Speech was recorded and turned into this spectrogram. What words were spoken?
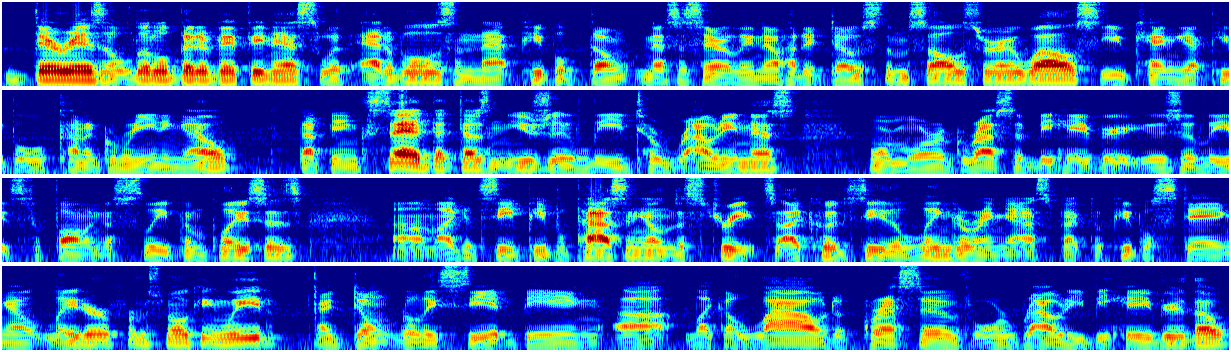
There is a little bit of iffiness with edibles, and that people don't necessarily know how to dose themselves very well, so you can get people kind of greening out. That being said, that doesn't usually lead to rowdiness or more aggressive behavior. It usually leads to falling asleep in places. Um, I could see people passing out in the streets. I could see the lingering aspect of people staying out later from smoking weed. I don't really see it being uh, like a loud, aggressive, or rowdy behavior, though.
